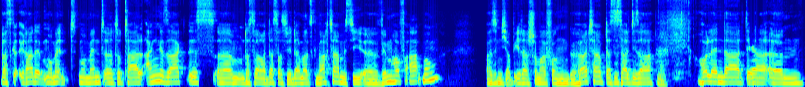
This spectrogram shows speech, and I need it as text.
was gerade im Moment, Moment äh, total angesagt ist, ähm, das war auch das, was wir damals gemacht haben, ist die äh, Wim Hof Atmung. Weiß ich nicht, ob ihr da schon mal von gehört habt. Das ist halt dieser ja. Holländer, der ähm,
